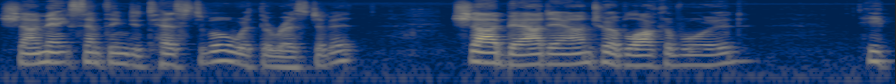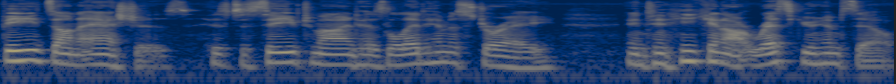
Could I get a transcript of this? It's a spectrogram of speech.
Should I make something detestable with the rest of it? Should I bow down to a block of wood? He feeds on ashes. His deceived mind has led him astray, and he cannot rescue himself.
